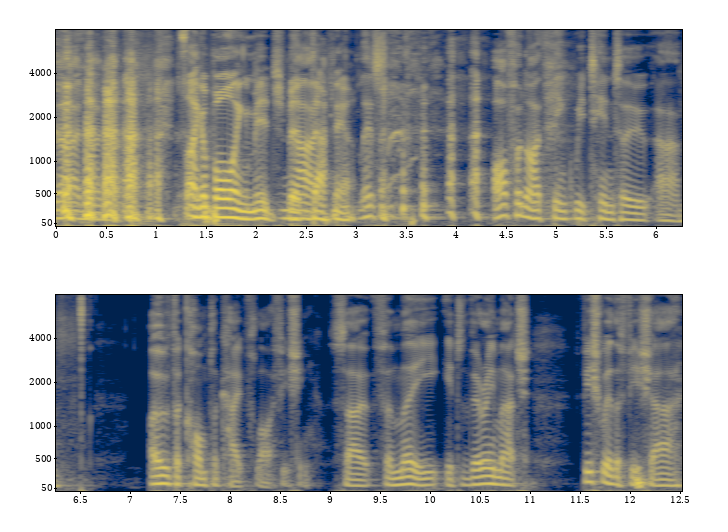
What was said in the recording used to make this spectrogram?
no, no, no. It's like a bowling midge, but no. Daphnia. Let's. often, I think we tend to um, overcomplicate fly fishing. So for me, it's very much fish where the fish are.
